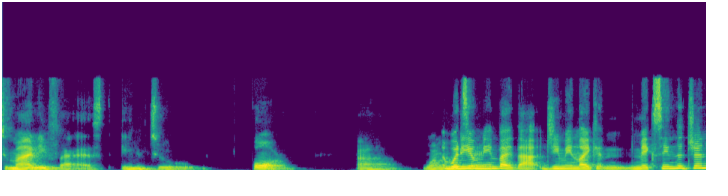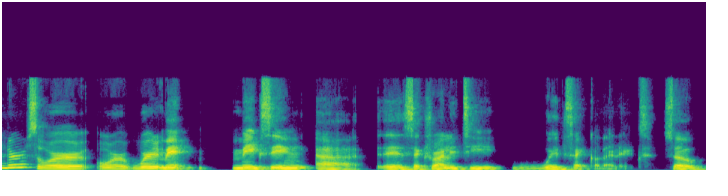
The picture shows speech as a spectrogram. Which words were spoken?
to manifest into form uh, what do you say. mean by that do you mean like mixing the genders or or where mixing uh, uh, sexuality with psychedelics. So,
